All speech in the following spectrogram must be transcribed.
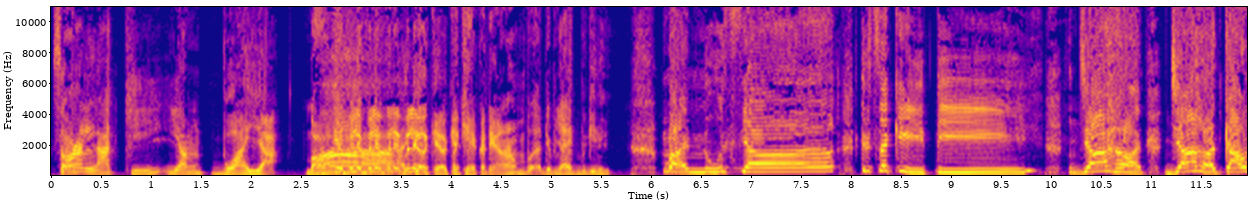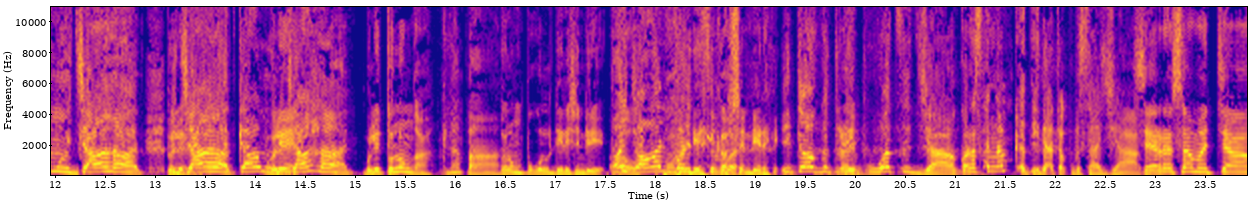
Seorang lelaki yang buaya okey, boleh, boleh, boleh, boleh. Okey, okey. Okey, kau tengok ah, Dia punya ayat begini. Manusia tersakiti. Jahat, jahat kamu jahat. Boleh- jahat kamu boleh- jahat. Boleh tolong kah? Kenapa? Tolong pukul diri sendiri. Oh, jangan pukul diri kau sebab- sendiri. Itu aku try buat saja. Kau rasa ngam ke tidak atau aku bersajak? Saya rasa macam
